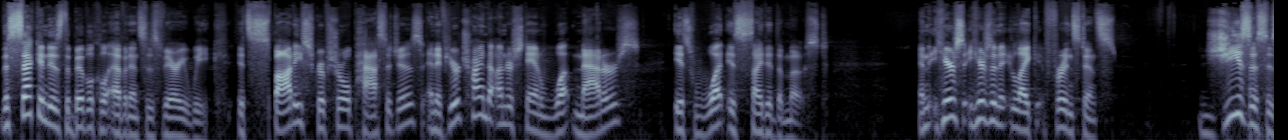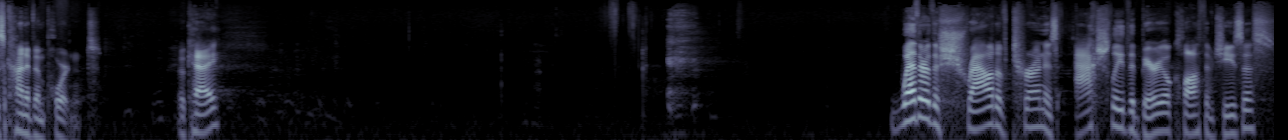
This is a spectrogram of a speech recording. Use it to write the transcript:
the second is the biblical evidence is very weak. It's spotty scriptural passages, and if you're trying to understand what matters, it's what is cited the most. And here's, here's an, like, for instance, Jesus is kind of important, okay? Whether the Shroud of Turin is actually the burial cloth of Jesus,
